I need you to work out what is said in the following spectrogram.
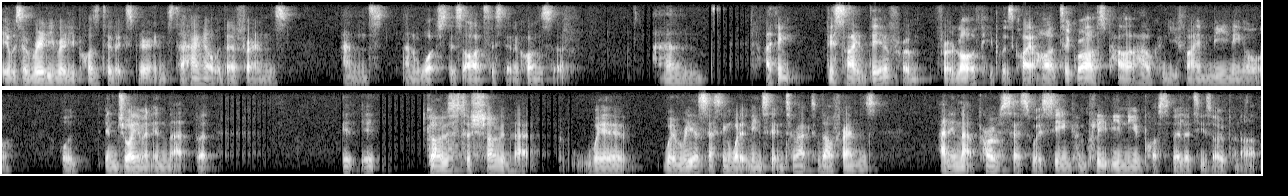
it was a really, really positive experience to hang out with their friends and and watch this artist in a concert. And I think this idea for for a lot of people is quite hard to grasp. How how can you find meaning or or enjoyment in that? But it, it goes to show that we're we're reassessing what it means to interact with our friends, and in that process, we're seeing completely new possibilities open up.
